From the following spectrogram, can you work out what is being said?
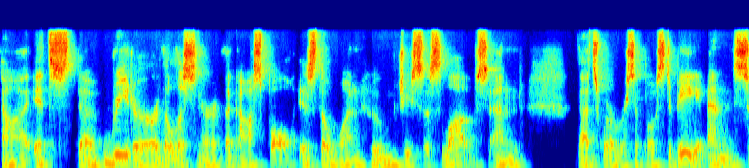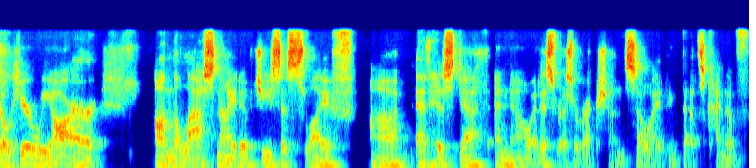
uh, it's the reader or the listener of the gospel is the one whom Jesus loves, and that's where we're supposed to be. And so here we are on the last night of Jesus' life, uh, at his death, and now at his resurrection. So I think that's kind of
